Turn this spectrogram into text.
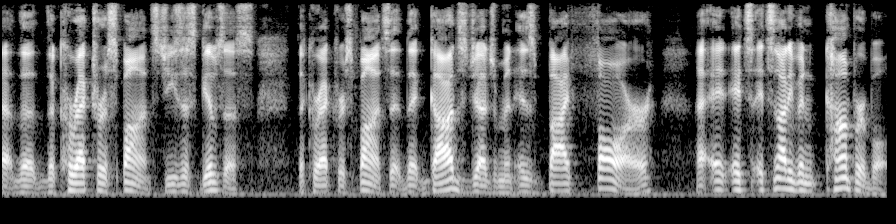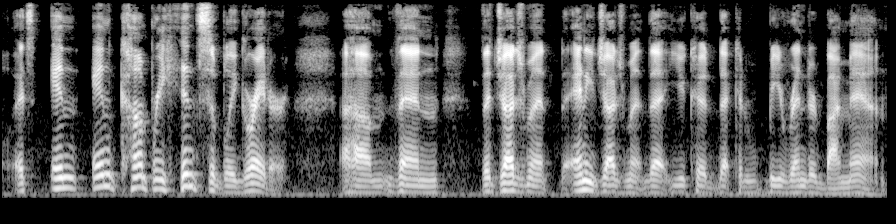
uh, the the correct response. Jesus gives us the correct response that, that God's judgment is by far uh, it, it's it's not even comparable. It's in, incomprehensibly greater um, than the judgment, any judgment that you could that could be rendered by man.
